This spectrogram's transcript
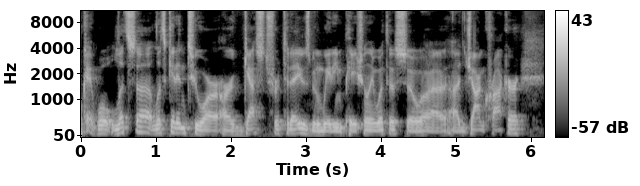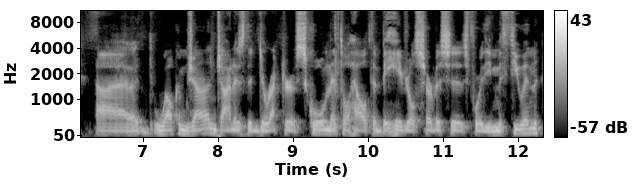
Okay, well let's uh, let's get into our, our guest for today, who's been waiting patiently with us. So, uh, uh, John Crocker Uh, welcome, John. John is the director of school mental health and behavioral services for the Methuen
